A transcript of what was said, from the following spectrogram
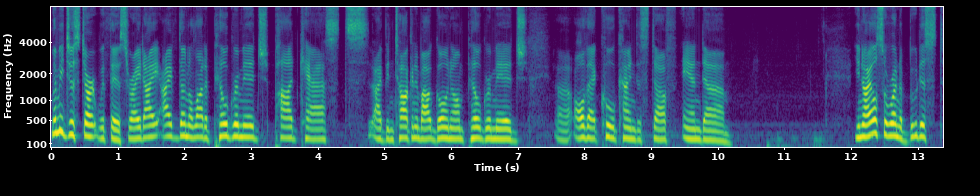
let me just start with this, right? I, I've done a lot of pilgrimage podcasts. I've been talking about going on pilgrimage, uh, all that cool kind of stuff. And, um, you know, I also run a Buddhist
